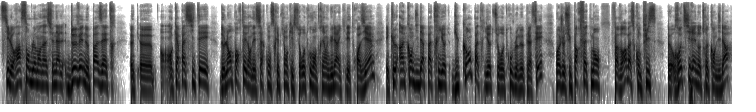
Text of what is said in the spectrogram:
Si le Rassemblement national devait ne pas être euh, euh, en capacité de l'emporter dans des circonscriptions, qu'il se retrouve en triangulaire et qu'il est troisième, et qu'un candidat patriote du camp patriote se retrouve le mieux placé, moi je suis parfaitement favorable à ce qu'on puisse euh, retirer notre candidat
